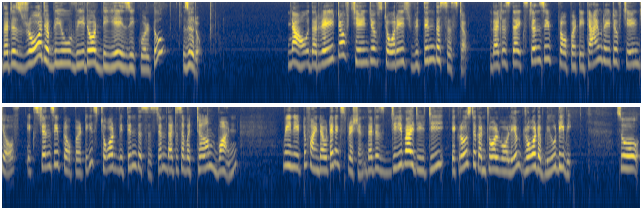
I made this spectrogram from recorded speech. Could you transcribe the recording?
that is rho w v dot dA is equal to 0. Now, the rate of change of storage within the system that is the extensive property time rate of change of extensive property stored within the system that is our term 1 we need to find out an expression that is d by dt across the control volume rho w dV. So,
